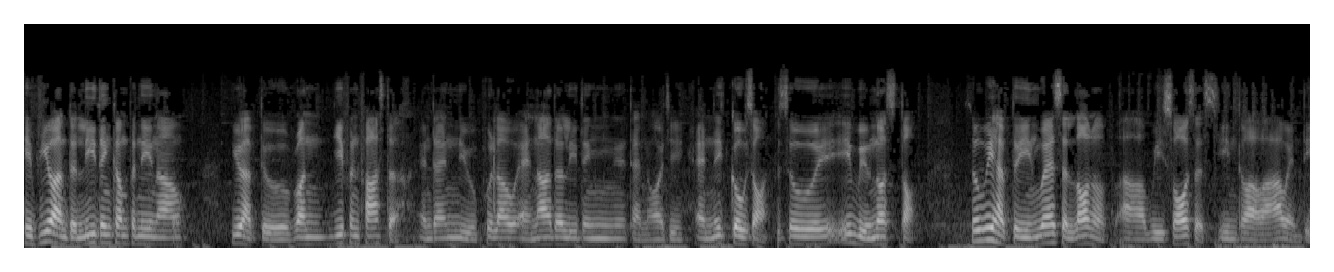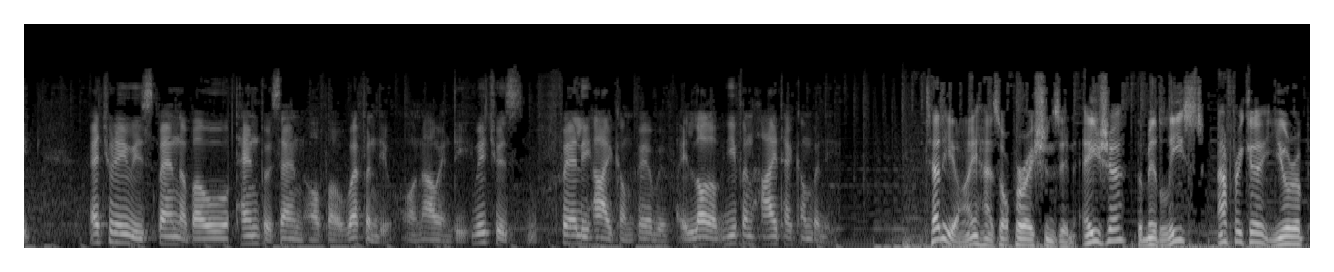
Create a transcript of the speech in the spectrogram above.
If you are the leading company now, you have to run even faster and then you pull out another leading technology and it goes on. So it will not stop. So we have to invest a lot of uh, resources into our R&D. Actually, we spend about 10% of our revenue on R&D, which is fairly high compared with a lot of even high-tech companies. TeleEye has operations in Asia, the Middle East, Africa, Europe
